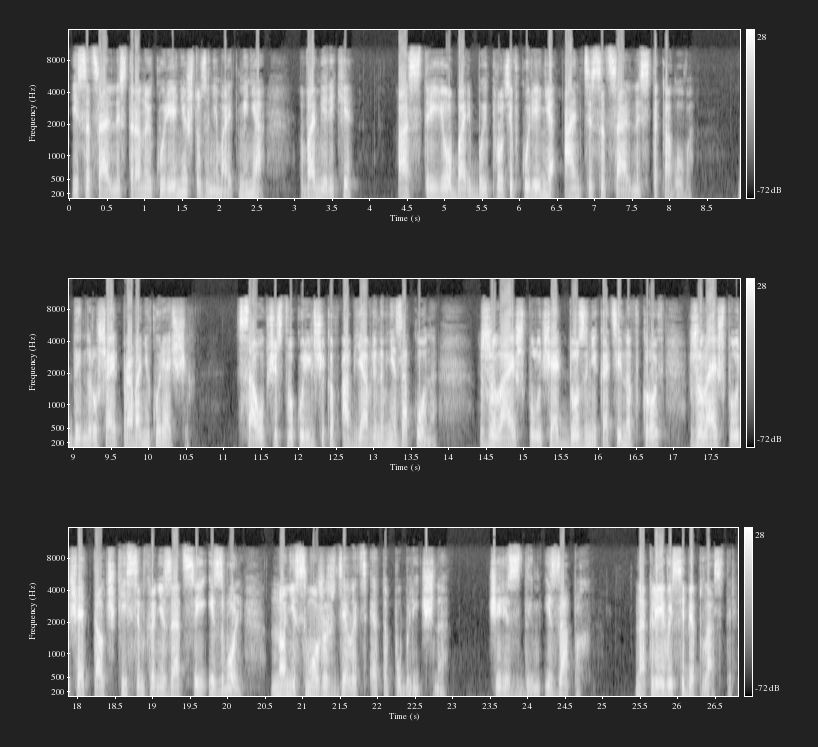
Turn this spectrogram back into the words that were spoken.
и социальной стороной курения, что занимает меня. В Америке острие борьбы против курения антисоциальность такового. Дым нарушает права некурящих. Сообщество курильщиков объявлено вне закона. Желаешь получать дозы никотина в кровь, желаешь получать толчки синхронизации, изволь, но не сможешь делать это публично через дым и запах. Наклеивай себе пластырь,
